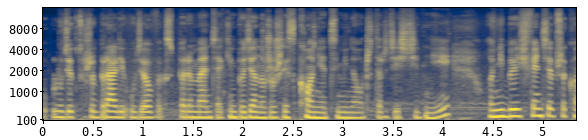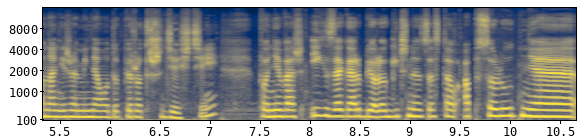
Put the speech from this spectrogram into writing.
y, ludzie, którzy brali udział w eksperymencie, jakim powiedziano, że już jest koniec i minęło 40 dni, oni byli święcie przekonani, że minęło dopiero 30, ponieważ ich zegar biologiczny został absolutnie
